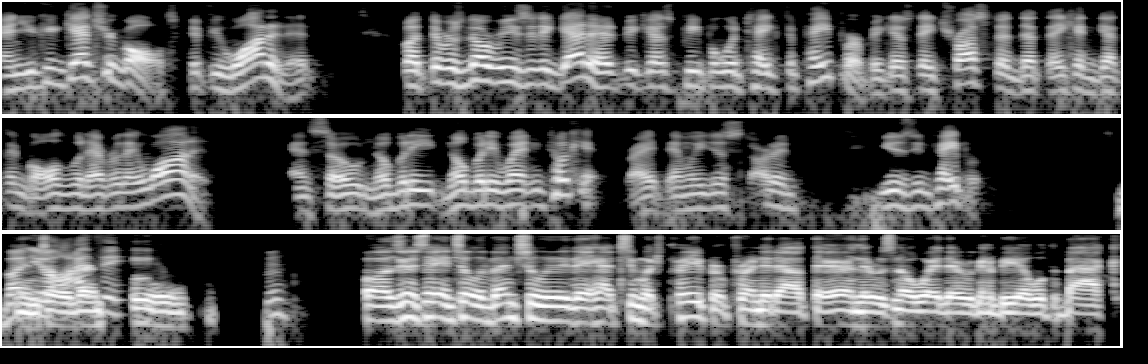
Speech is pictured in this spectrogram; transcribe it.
and you could get your gold if you wanted it. But there was no reason to get it because people would take the paper because they trusted that they could get the gold whatever they wanted. And so nobody nobody went and took it, right? Then we just started using paper. But you know, I think Hmm? Well, I was going to say until eventually they had too much paper printed out there, and there was no way they were going to be able to back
